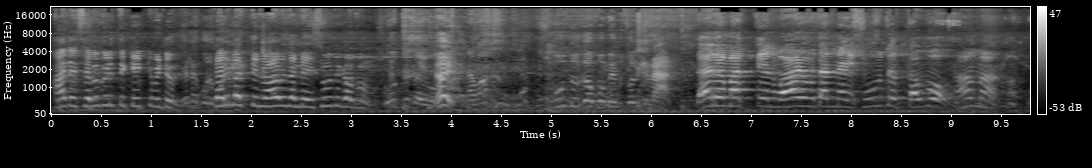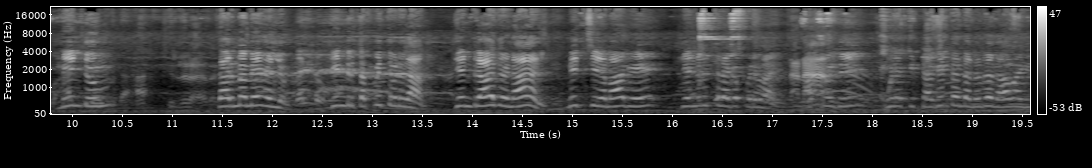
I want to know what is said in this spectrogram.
அதை செவகுடுத்து கேட்க வேண்டும் தர்மத்தின் வாழ்வுதண்டை சூதுகவும் சூது. என்னவா? சூது கப்பம் என்று சொல்கிறார். தருமத்தில் வாழ்வு தன்னை சூது கவ்வும் ஆமா மீண்டும் தர்மமே வெல்லும். இன்று தப்பித்து விடலாம். என்றாவது நாள் நிச்சயமாக என்னிடத்தில் அகப்படுவாய். நானா? அப்பொழுது உனக்கு தகுந்த நான் வாங்கி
